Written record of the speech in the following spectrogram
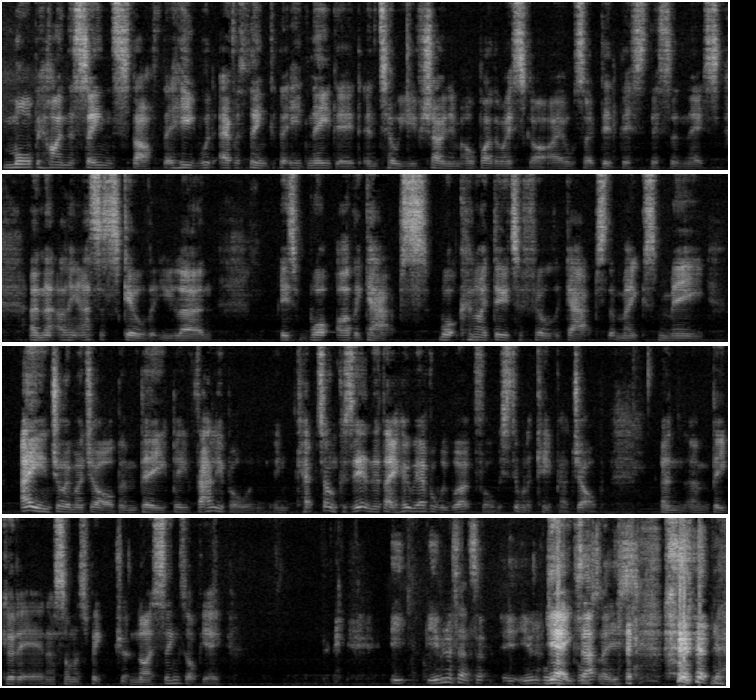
more behind the scenes stuff that he would ever think that he'd needed until you've shown him, oh, by the way, Scott, I also did this, this, and this. And that, I think that's a skill that you learn is what are the gaps? What can I do to fill the gaps that makes me a enjoy my job and b be valuable and, and kept on? Because at the end of the day, whoever we work for, we still want to keep our job and, and be good at it and have someone speak Sure. nice things of you. E- even if that's even if we're Yeah, working for exactly. ourselves.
